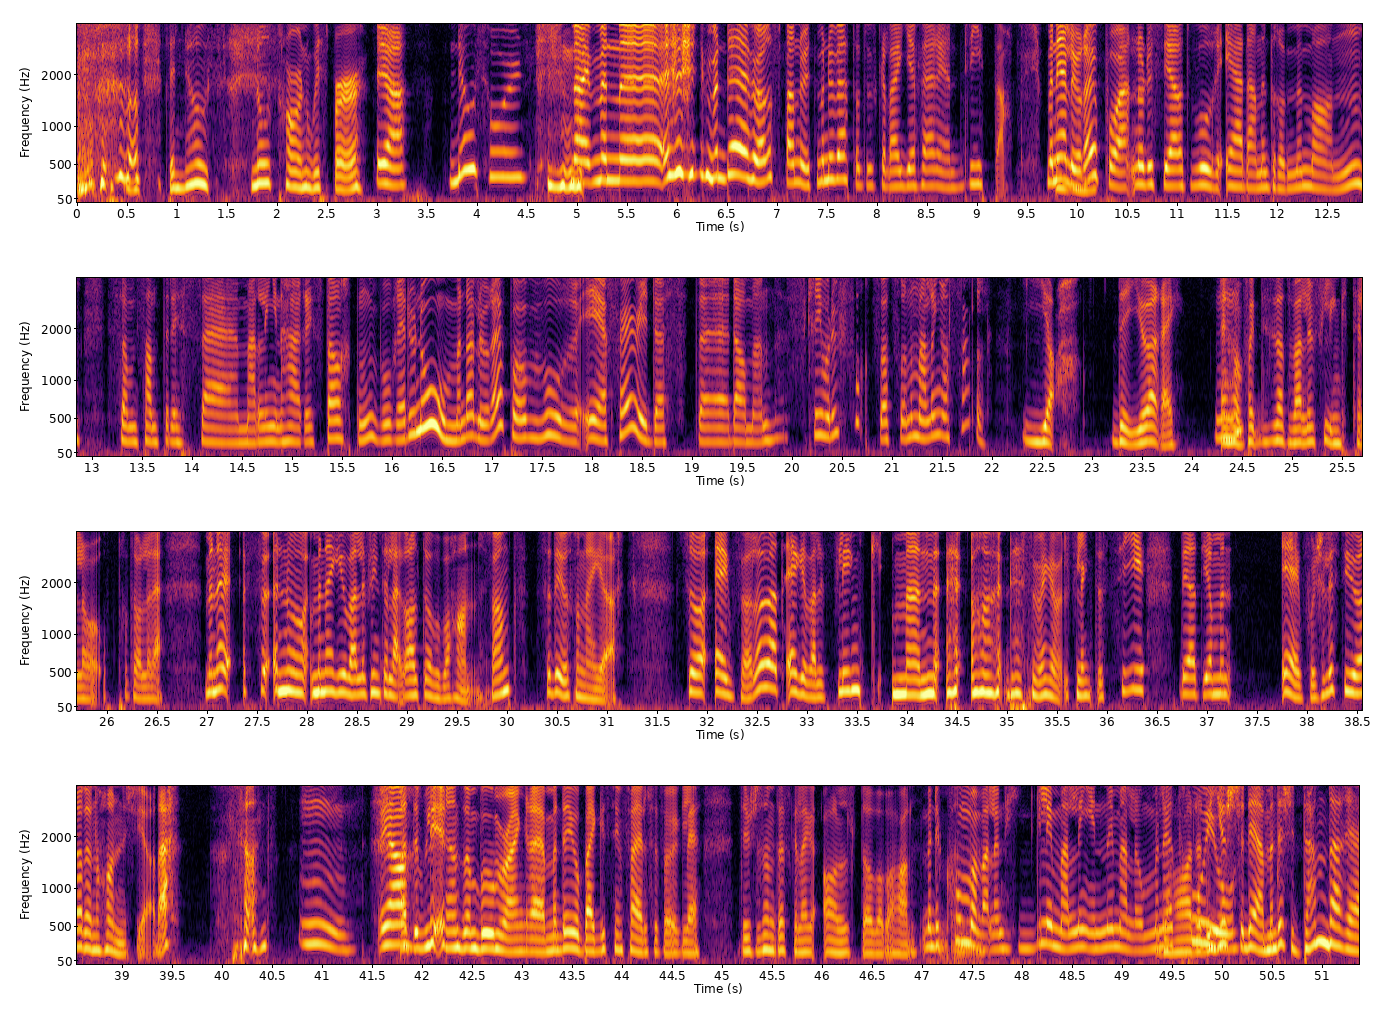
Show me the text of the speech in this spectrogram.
The nose. nose horn whisperer. Ja. Nose horn. Nei, men, eh, men det høres spennende ut. Men du vet at du skal legge ferien dit, da. Men jeg lurer jo på, når du sier at hvor er denne drømmemannen som sendte disse meldingene her i starten, hvor er du nå? Men da lurer jeg på, hvor er Fairy Dust-damen? Skriver du fortsatt sånne meldinger selv? Ja, det gjør jeg. Jeg har Mhm. faktisk vært veldig flink til å opprettholde det. Men jeg, for, nå, men jeg er jo veldig flink til å legge alt over på han, sant? Så det er jo sånn jeg gjør. Så jeg føler jo at jeg er veldig flink, men og det som jeg er veldig flink til å si, det er at ja, men jeg får ikke lyst til å gjøre det når han ikke gjør det. Sant? Mm. Ja. At det blir en sånn boomerang-greie, men det er jo begge sin feil, selvfølgelig. Det er jo ikke sånn at jeg skal legge alt over på han. Men det kommer vel en hyggelig melding innimellom. Men jeg ja, tror det, det jo gjør ikke det, men det er ikke den derre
